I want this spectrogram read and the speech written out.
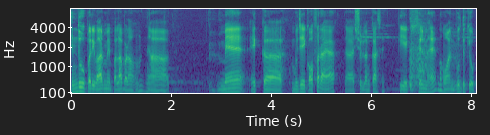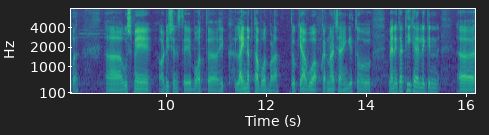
हिंदू परिवार में पला बड़ा हूँ। मैं एक आ, मुझे एक ऑफ़र आया श्रीलंका से कि एक फ़िल्म है भगवान बुद्ध के ऊपर। उसमें ऑडिशंस थे बहुत एक लाइनअप था बहुत बड़ा। तो क्या वो आप करना चाहेंगे? तो मैंने कहा ठीक है लेकिन आ,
